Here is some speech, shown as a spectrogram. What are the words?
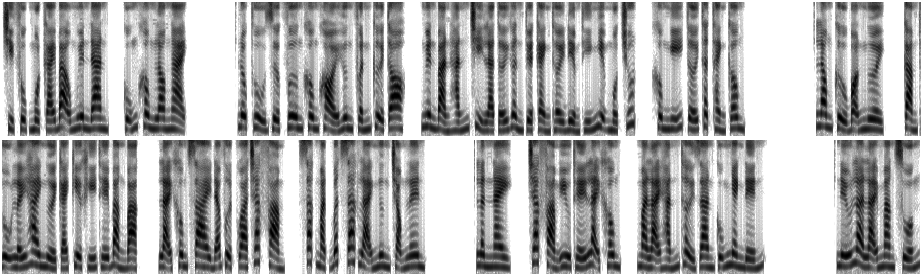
chỉ phục một cái bạo nguyên đan, cũng không lo ngại. Độc thủ dược vương không khỏi hưng phấn cười to, nguyên bản hắn chỉ là tới gần tuyệt cảnh thời điểm thí nghiệm một chút, không nghĩ tới thật thành công. Long cửu bọn người, cảm thụ lấy hai người cái kia khí thế bằng bạc, lại không sai đã vượt qua trác phàm, sắc mặt bất giác lại ngưng trọng lên. Lần này, trác phàm ưu thế lại không, mà lại hắn thời gian cũng nhanh đến. Nếu là lại mang xuống,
